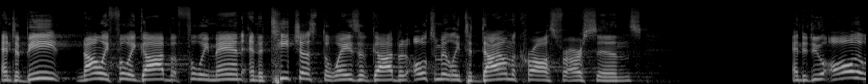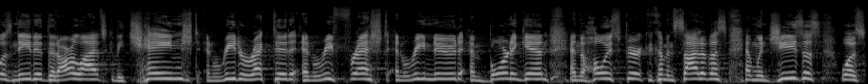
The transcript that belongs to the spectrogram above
and to be not only fully God, but fully man, and to teach us the ways of God, but ultimately to die on the cross for our sins and to do all that was needed that our lives could be changed and redirected and refreshed and renewed and born again and the holy spirit could come inside of us. And when jesus was,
